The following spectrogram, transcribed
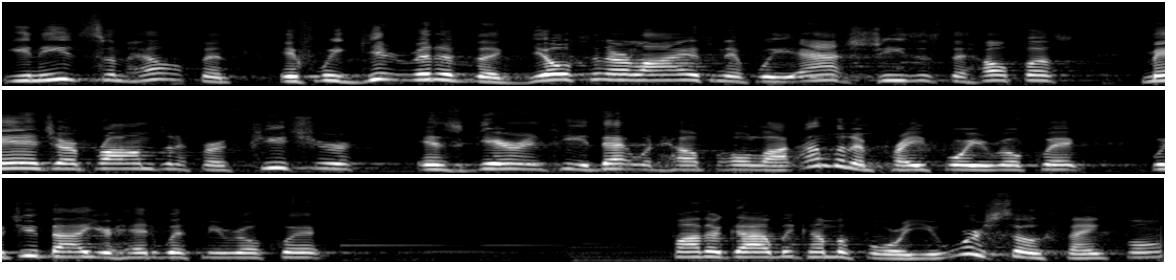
You need some help. And if we get rid of the guilt in our lives and if we ask Jesus to help us manage our problems and if our future is guaranteed, that would help a whole lot. I'm going to pray for you real quick. Would you bow your head with me, real quick? Father God, we come before you. We're so thankful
